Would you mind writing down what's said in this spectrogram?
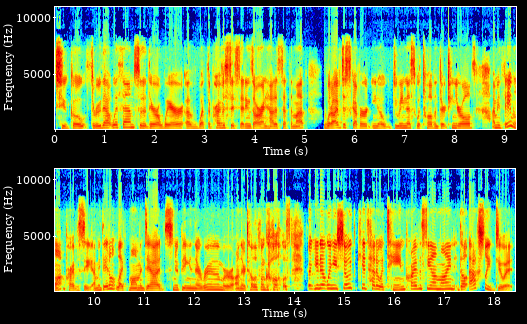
to go through that with them so that they're aware of what the privacy settings are and how to set them up. What I've discovered, you know, doing this with 12 and 13 year olds, I mean, they want privacy. I mean, they don't like mom and dad snooping in their room or on their telephone calls. But, you know, when you show kids how to attain privacy online, they'll actually do it.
